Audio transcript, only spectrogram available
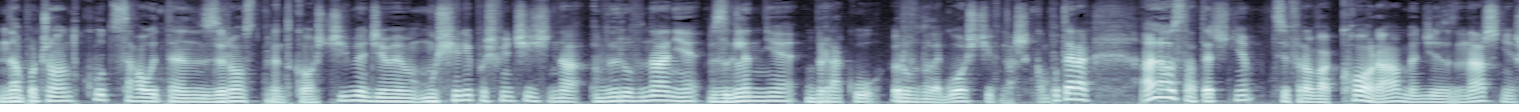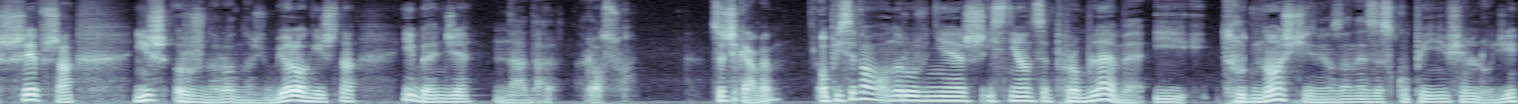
Na początku cały ten wzrost prędkości będziemy musieli poświęcić na wyrównanie względnie braku równoległości w naszych komputerach, ale ostatecznie cyfrowa kora będzie znacznie szybsza niż różnorodność biologiczna i będzie nadal rosła. Co ciekawe, Opisywał on również istniejące problemy i trudności związane ze skupieniem się ludzi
